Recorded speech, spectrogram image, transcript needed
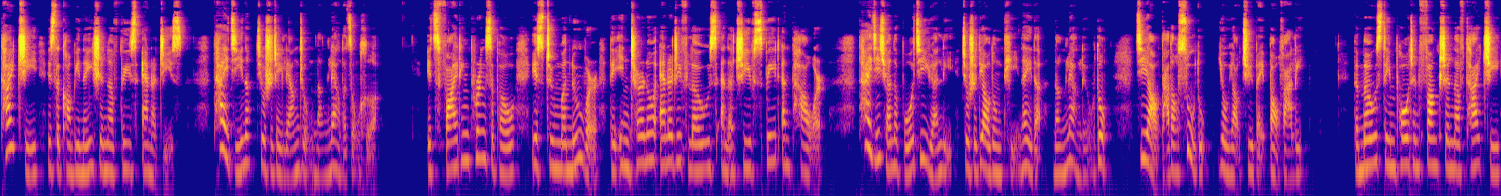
Tai Chi is the combination of these energies. 太极呢，就是这两种能量的总和。 Its fighting principle is to maneuver the internal energy flows and achieve speed and power. 太极拳的搏击原理就是调动体内的能量流动，既要达到速度，又要具备爆发力。The most important function of Tai Chi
